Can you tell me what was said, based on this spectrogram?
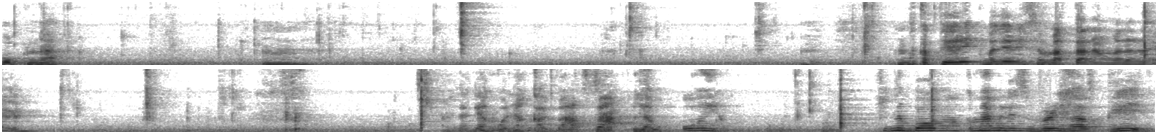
Hope not. Mm. Nakatirik man din sa mata ng mga nanay. Lagyan ko ng kalbasa. Law, uy. Sinabaw mga kamamil is very healthy.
